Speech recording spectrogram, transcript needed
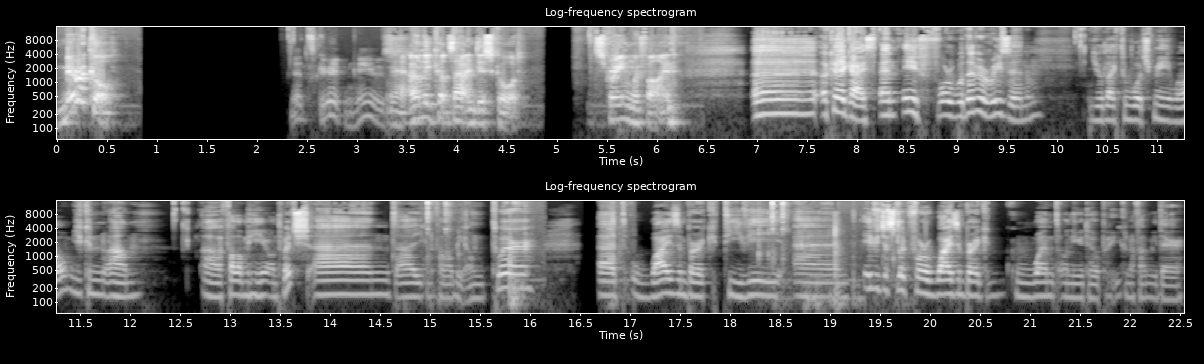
Miracle! That's good news. Yeah, only cuts out in Discord. Stream, we're fine. Uh, okay, guys, and if for whatever reason you'd like to watch me, well, you can um, uh, follow me here on Twitch, and uh, you can follow me on Twitter at Weisenberg TV. And if you just look for Weisenberg Gwent on YouTube, you can find me there.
